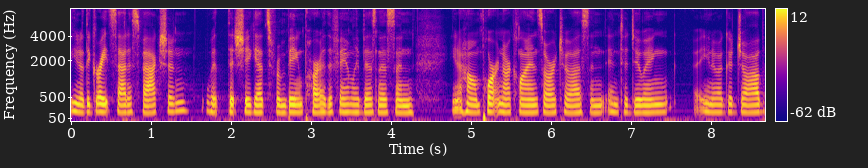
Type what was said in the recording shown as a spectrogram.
you know the great satisfaction with that she gets from being part of the family business and you know how important our clients are to us and, and to doing you know a good job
